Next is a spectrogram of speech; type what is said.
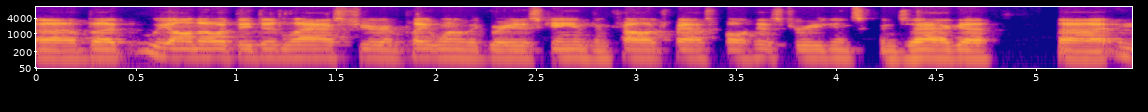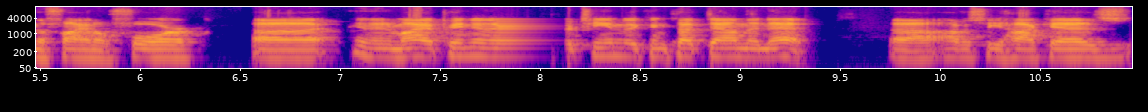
Uh, but we all know what they did last year and played one of the greatest games in college basketball history against Gonzaga uh, in the Final Four. Uh, and in my opinion, they're a team that can cut down the net. Uh, obviously, Jaquez,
